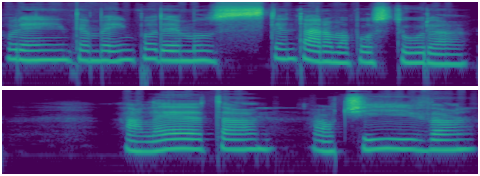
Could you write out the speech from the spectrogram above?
Porém, também podemos tentar uma postura alerta, altiva,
